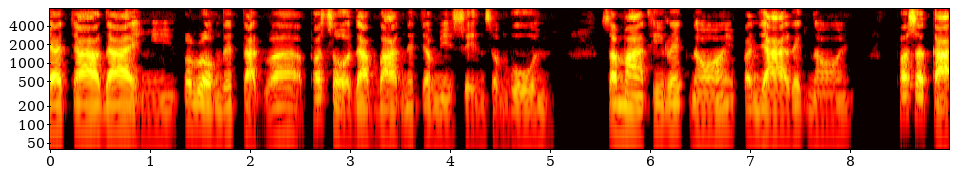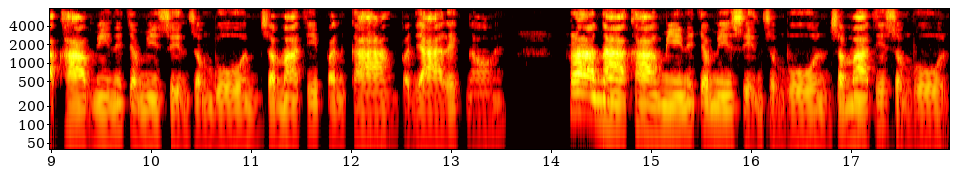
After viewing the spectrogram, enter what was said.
ยาเจ้าได้อย่างนี้ พระองค์ได้ตัดว่าพระโสดาบันนี่จะมีศีลสมบูรณ์ สมาธิเล็กน้อย ปัญญาเล็กน้อย พระสกะคามีนี่จะมีศีลสมบูรณ์ สมาธิปานกลาง ปัญญาเล็กน้อย พระอนาคามีนี่จะมีศีลสมบูรณ์ สมาธิสมบูรณ์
